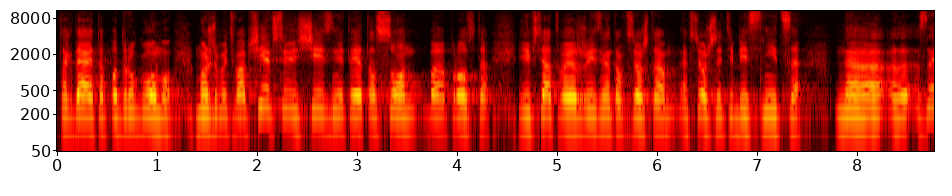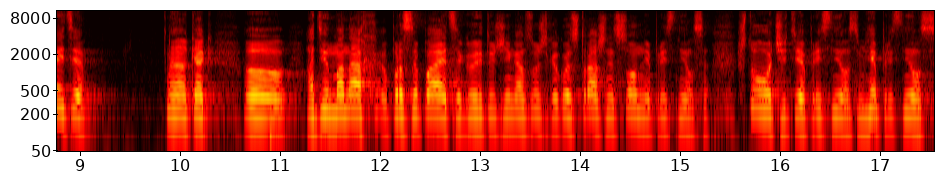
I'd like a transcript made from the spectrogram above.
тогда это по-другому. Может быть, вообще все исчезнет, и это сон просто, и вся твоя жизнь, это все, что, все, что тебе снится. Э, знаете, как один монах просыпается и говорит ученикам, слушайте, какой страшный сон мне приснился. Что очень тебе приснилось? Мне приснилось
